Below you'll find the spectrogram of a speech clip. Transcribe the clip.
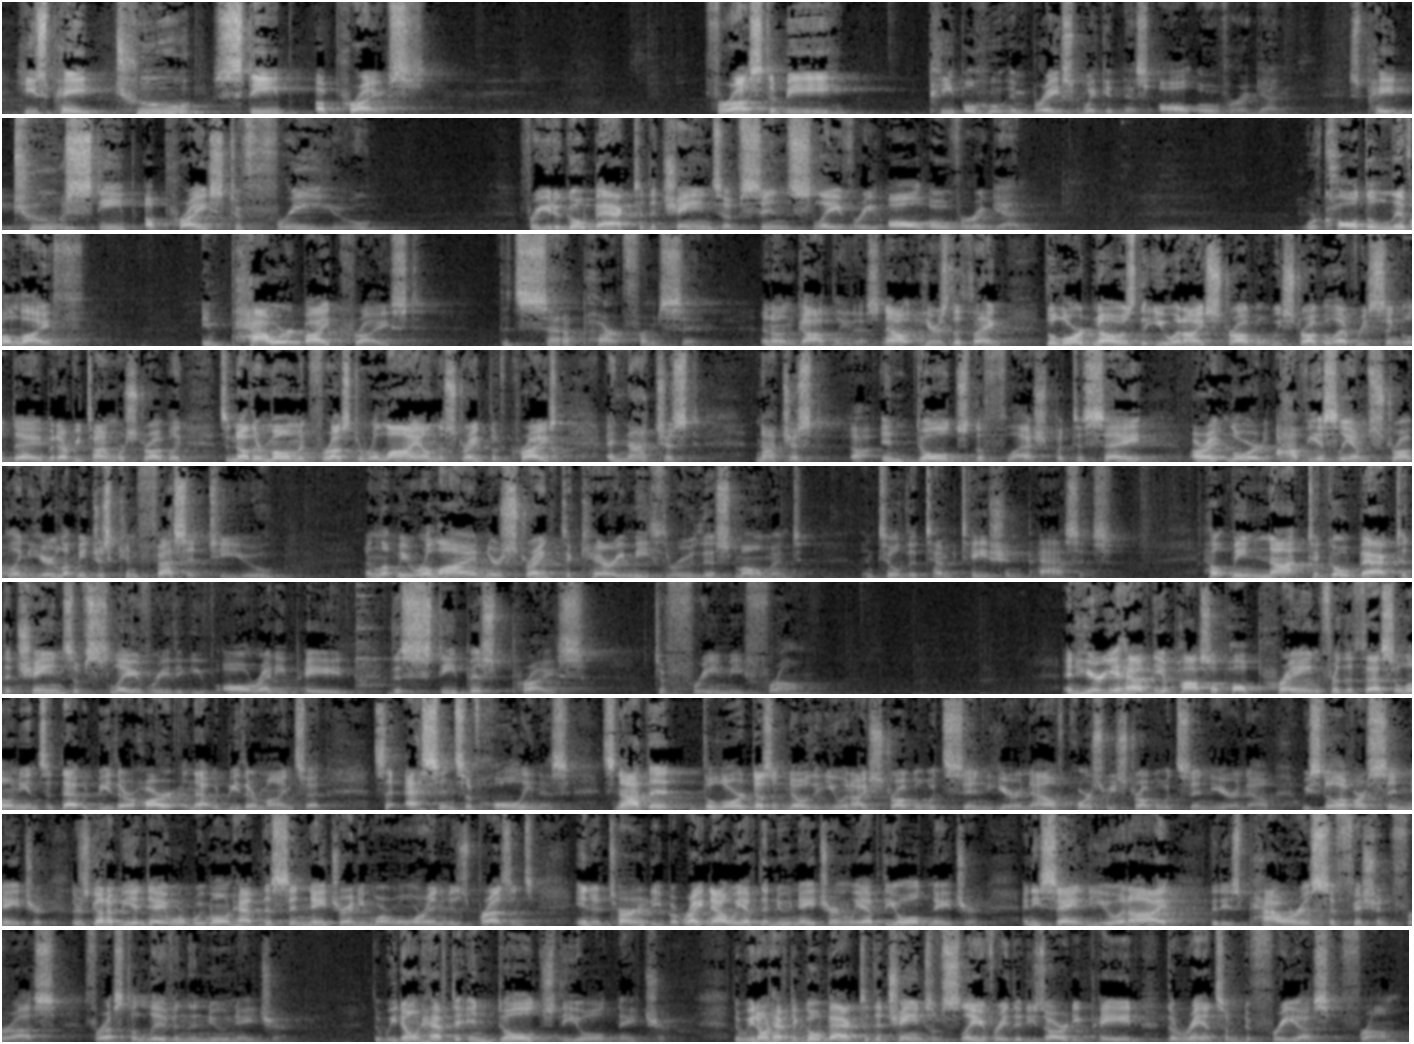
He's paid too steep a price for us to be people who embrace wickedness all over again. He's paid too steep a price to free you for you to go back to the chains of sin's slavery all over again. We're called to live a life empowered by Christ that's set apart from sin and ungodliness. Now, here's the thing the Lord knows that you and I struggle. We struggle every single day, but every time we're struggling, it's another moment for us to rely on the strength of Christ and not just. Not just uh, indulge the flesh, but to say, All right, Lord, obviously I'm struggling here. Let me just confess it to you, and let me rely on your strength to carry me through this moment until the temptation passes. Help me not to go back to the chains of slavery that you've already paid the steepest price to free me from. And here you have the Apostle Paul praying for the Thessalonians that that would be their heart and that would be their mindset. It's the essence of holiness. It's not that the Lord doesn't know that you and I struggle with sin here and now. Of course, we struggle with sin here and now. We still have our sin nature. There's going to be a day where we won't have the sin nature anymore when we're in His presence in eternity. But right now, we have the new nature and we have the old nature. And He's saying to you and I that His power is sufficient for us for us to live in the new nature, that we don't have to indulge the old nature That we don't have to go back to the chains of slavery that He's already paid the ransom to free us from.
